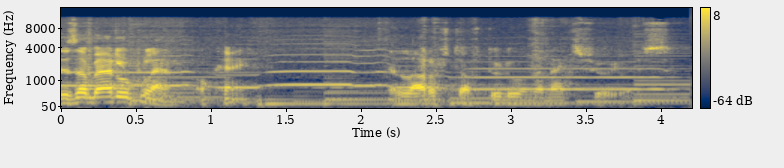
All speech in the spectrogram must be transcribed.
This is a battle plan, okay? A lot of stuff to do in the next few years.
